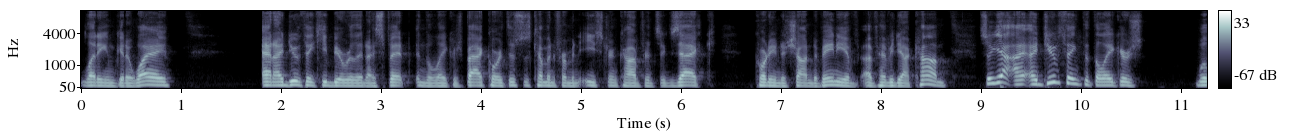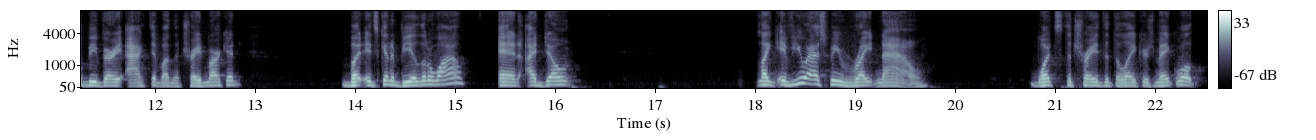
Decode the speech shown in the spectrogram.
letting him get away. And I do think he'd be a really nice fit in the Lakers backcourt. This was coming from an Eastern Conference exec, according to Sean Deveney of, of Heavy.com. So yeah, I, I do think that the Lakers will be very active on the trade market, but it's going to be a little while. And I don't like if you ask me right now, what's the trade that the Lakers make? Well,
